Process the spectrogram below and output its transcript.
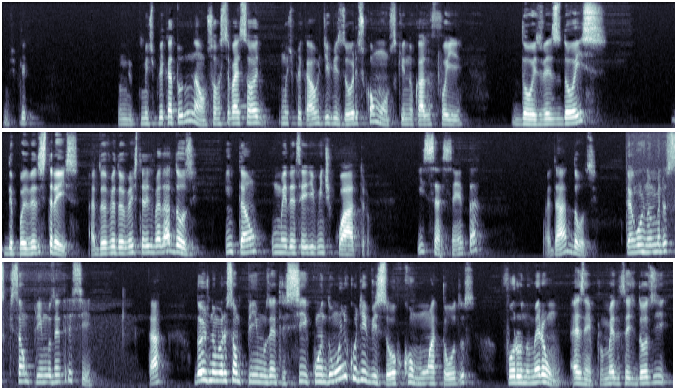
Multiplica, não multiplica tudo não, só você vai só multiplicar os divisores comuns, que no caso foi 2 vezes 2, depois vezes 3. Aí 2 vezes 2 vezes 3 vai dar 12. Então, um MDC de 24 e 60 vai dar 12. Tem alguns números que são primos entre si. tá? Dois números são primos entre si quando o único divisor comum a todos for o número 1. Exemplo, MDC de 12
